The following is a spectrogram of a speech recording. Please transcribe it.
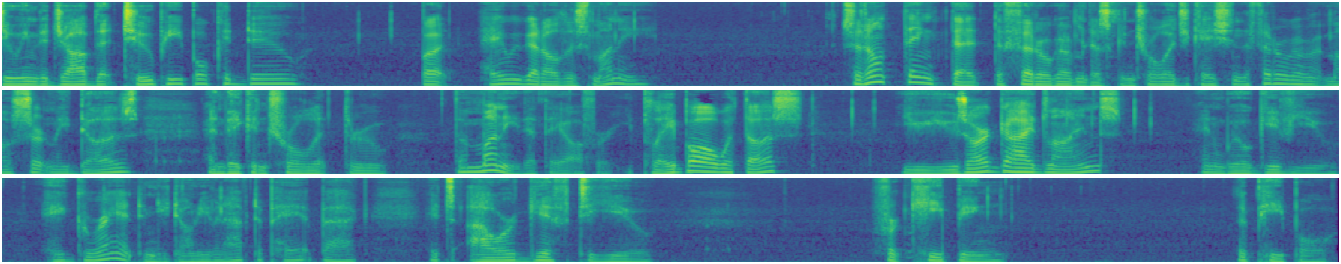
doing the job that two people could do. But hey, we've got all this money. So don't think that the federal government doesn't control education. The federal government most certainly does, and they control it through the money that they offer. You play ball with us, you use our guidelines, and we'll give you a grant, and you don't even have to pay it back. It's our gift to you for keeping the people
